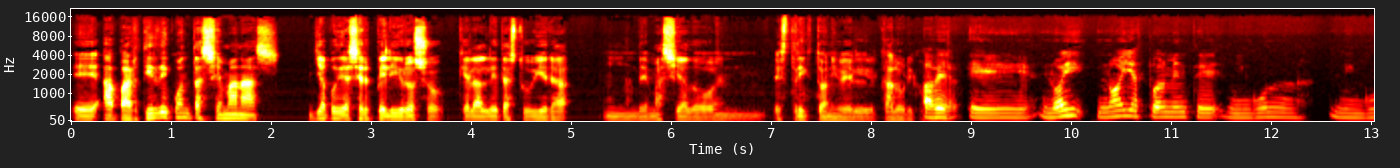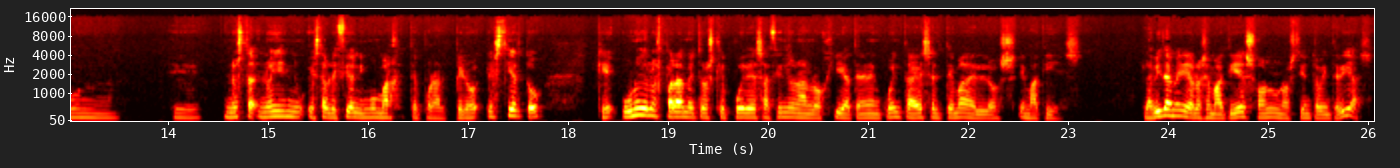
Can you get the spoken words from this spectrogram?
Eh, ¿A partir de cuántas semanas ya podría ser peligroso que el atleta estuviera Mm, demasiado en, estricto a nivel calórico? A ver, eh, no, hay, no hay actualmente ningún, ningún eh, no, está, no hay establecido ningún margen temporal, pero es cierto que uno de los parámetros que puedes, haciendo una analogía, tener en cuenta es el tema de los hematíes. La vida media de los hematíes son unos 120 días.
